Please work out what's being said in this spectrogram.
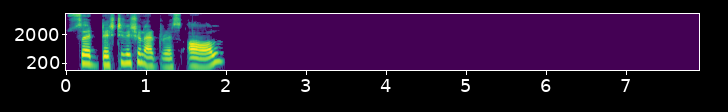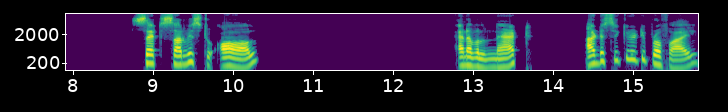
set destination address all, set service to all, enable NAT, under security profile,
